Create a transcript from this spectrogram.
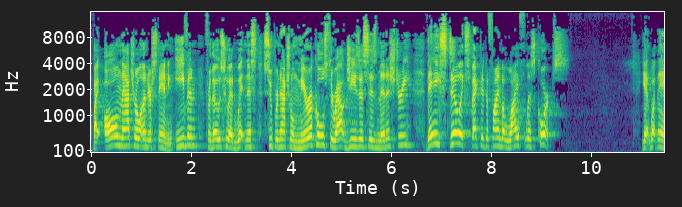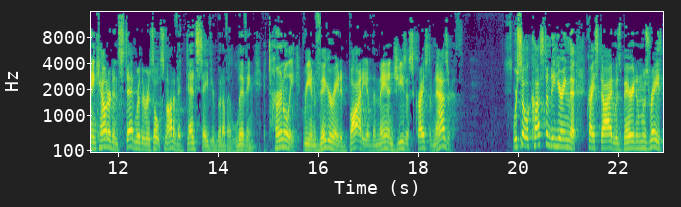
By all natural understanding, even for those who had witnessed supernatural miracles throughout Jesus' ministry, they still expected to find a lifeless corpse. Yet what they encountered instead were the results not of a dead Savior, but of a living, eternally reinvigorated body of the man Jesus Christ of Nazareth. We're so accustomed to hearing that Christ died, was buried, and was raised.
